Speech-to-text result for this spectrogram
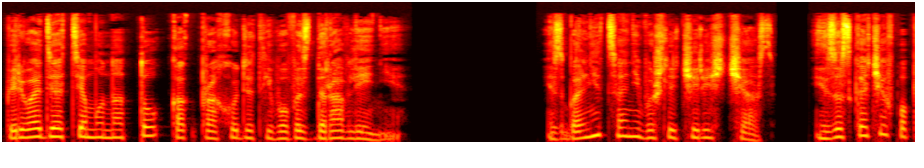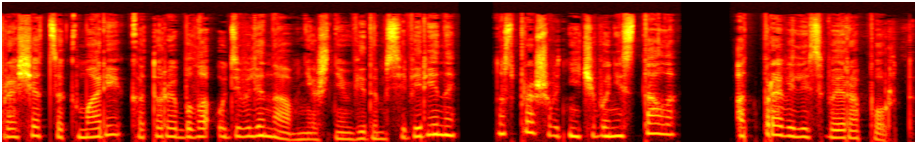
переводя тему на то, как проходит его выздоровление. Из больницы они вышли через час, и, заскочив попрощаться к Мари, которая была удивлена внешним видом Северины, но спрашивать ничего не стала, отправились в аэропорт.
